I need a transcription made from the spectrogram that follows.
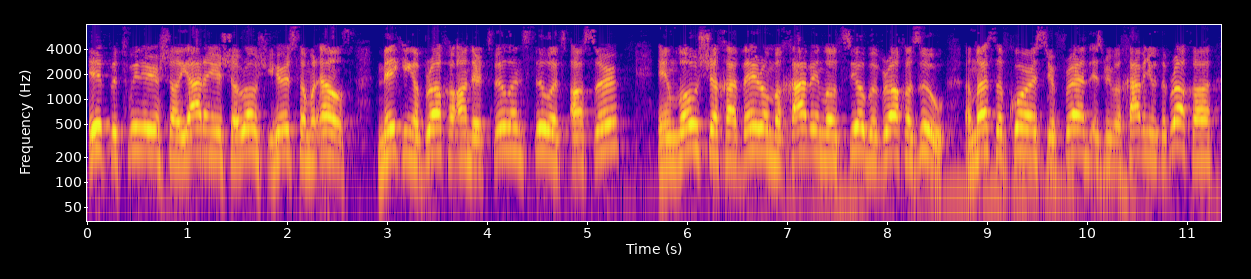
if between your Shalyad and your Sharosh you hear someone else making a bracha on their tefillin, still it's aser. In lo shechaveru mechaven lo tzio bevracha zu. Unless, of course, your friend is mechaven you with the bracha,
